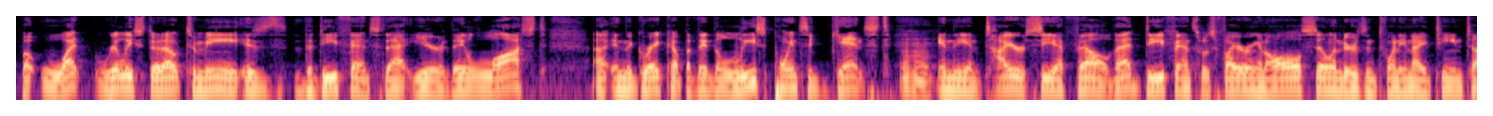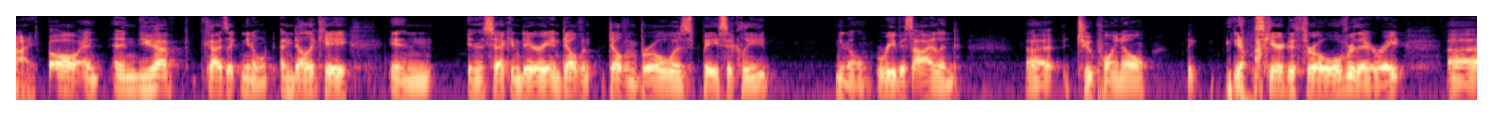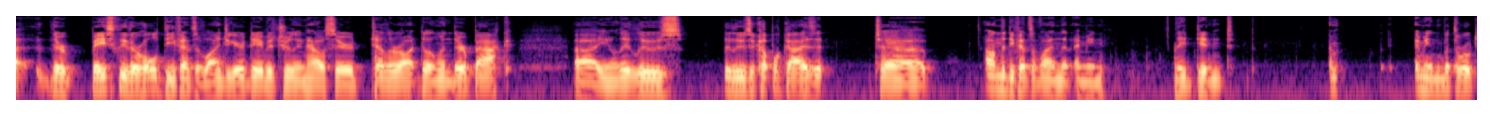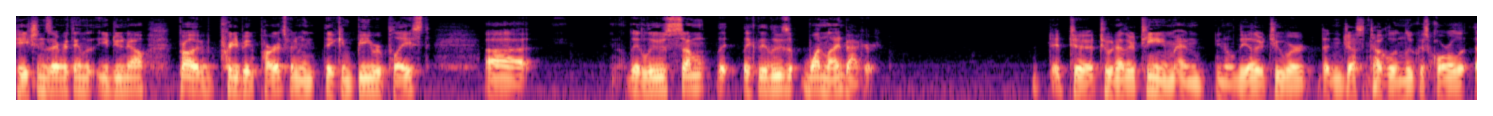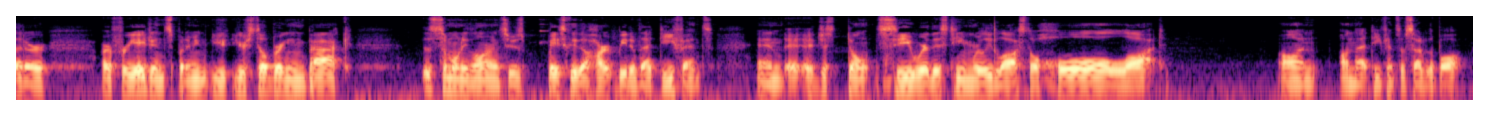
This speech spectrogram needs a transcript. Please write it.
But what really stood out to me is the defense that year. They lost uh, in the Grey Cup, but they had the least points against in the entire CFL. That defense was firing in all cylinders in 2019, Ty. Oh, and and you have guys like you know Adeleke in in the secondary, and Delvin Delvin Breaux was basically you know Revis Island uh, 2.0, like you know, scared to throw over there, right? Uh, they're basically their whole defensive line: Ja'Gared Davis, Julian Howsare, Taylor Dillman. They're back. Uh, you know, they lose they lose a couple guys that uh, on the defensive line that I mean they didn't I mean, with the rotations and everything that you do now, probably pretty big parts. But I mean, they can be replaced. Uh, you know, they lose some, like they lose one linebacker to to another team, and you know the other two are Justin Tuggle and Lucas Coral that are are free agents. But I mean, you, you're still bringing back Simoni Lawrence, who's basically the heartbeat of that defense. And I just don't see where this team really lost a whole lot on on that defensive side of the ball.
